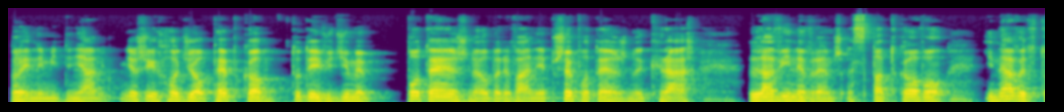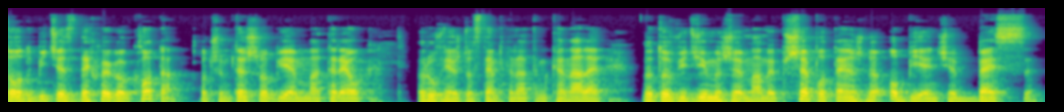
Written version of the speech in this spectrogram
kolejnymi dniami. Jeżeli chodzi o Pepko, tutaj widzimy potężne oberwanie, przepotężny krach, lawinę wręcz spadkową i nawet to odbicie zdechłego kota, o czym też robiłem materiał również dostępny na tym kanale, no to widzimy, że mamy przepotężne objęcie Bessy.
